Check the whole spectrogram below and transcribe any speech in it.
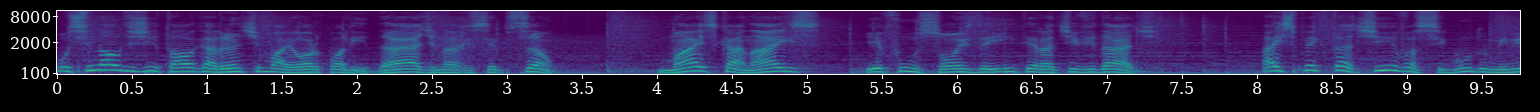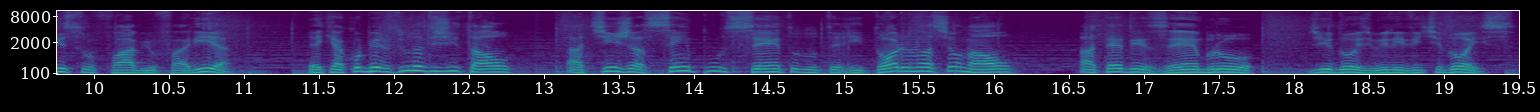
O sinal digital garante maior qualidade na recepção, mais canais e funções de interatividade. A expectativa, segundo o ministro Fábio Faria, é que a cobertura digital atinja 100% do território nacional até dezembro de 2022.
